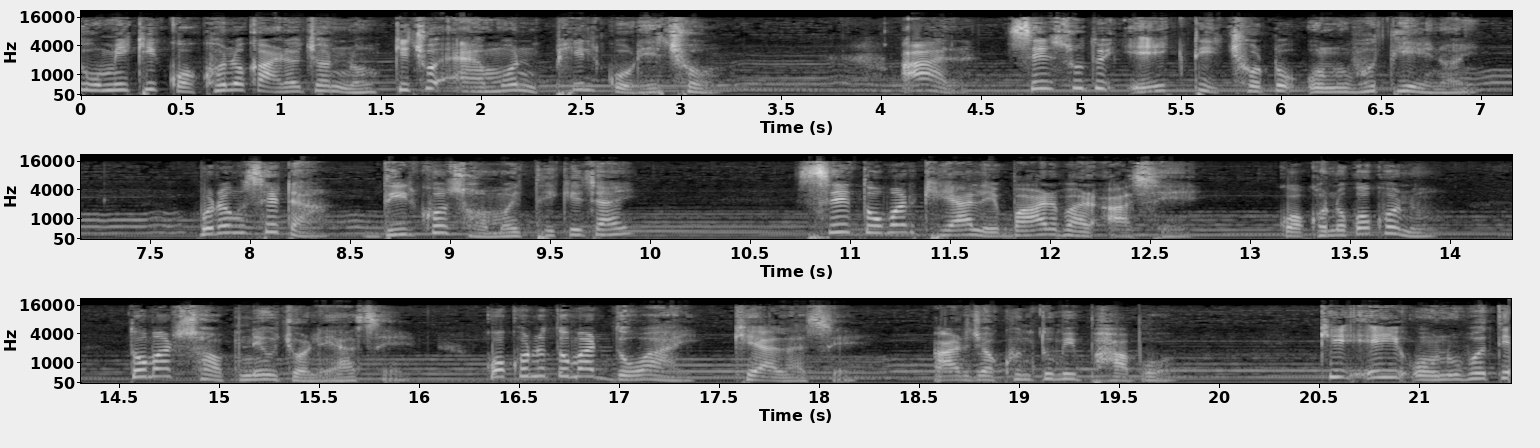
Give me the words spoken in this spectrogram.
তুমি কি কখনো কারও জন্য কিছু এমন ফিল করেছ? আর সে শুধু একটি ছোট অনুভূতি নয়, বরং সেটা দীর্ঘ সময় থেকে যায়। সে তোমার খেয়ালে বারবার আসে, কখনো কখনো তোমার স্বপ্নেও চলে আসে, কখনো তোমার দোয়ায় খেয়াল আসে। আর যখন তুমি ভাবো কি এই অনুভূতি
